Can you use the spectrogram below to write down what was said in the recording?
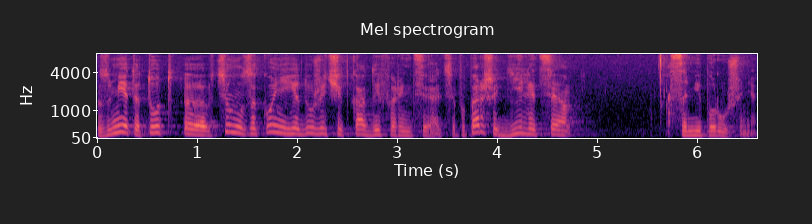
Розумієте, тут е, в цьому законі є дуже чітка диференціація. По-перше, діляться самі порушення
